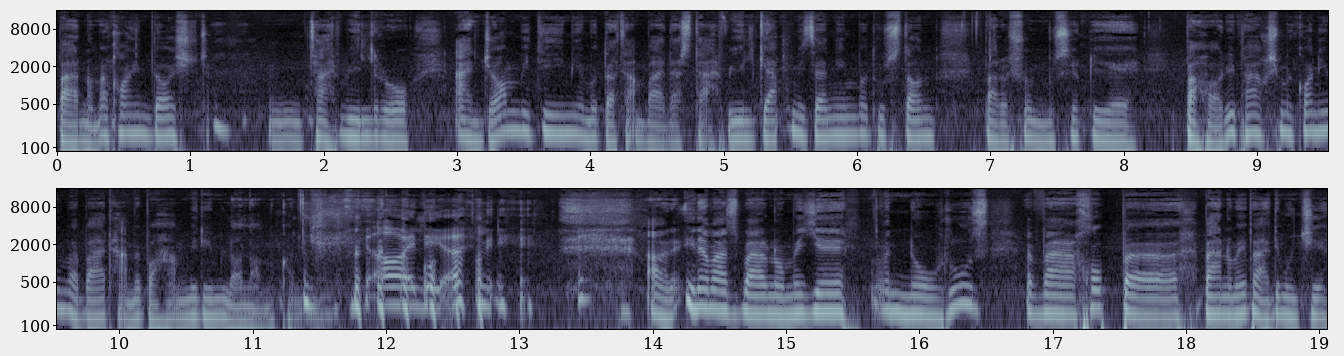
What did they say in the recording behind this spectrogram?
برنامه خواهیم داشت. تحویل رو انجام میدیم. یه مدت هم بعد از تحویل گپ می‌زنیم با دوستان. براشون موسیقی بهاری پخش می‌کنیم و بعد همه با هم میریم لالا می‌کنیم. عالی عالی. آره اینم از برنامه نوروز و خب برنامه بعدیمون چیه؟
